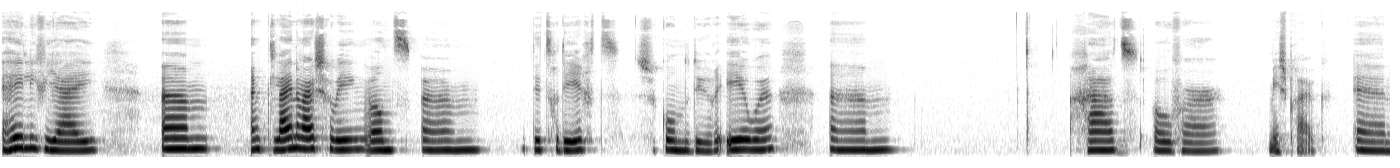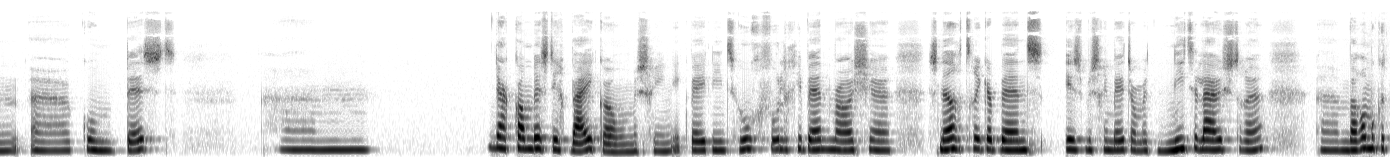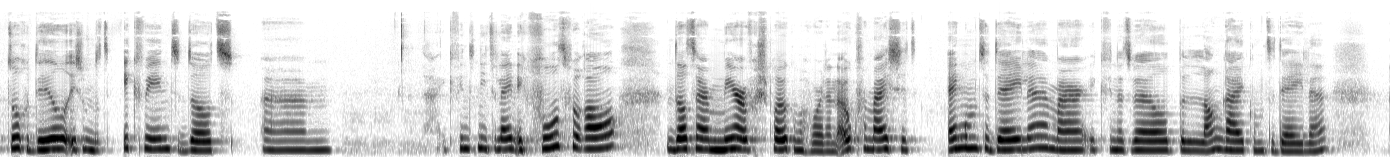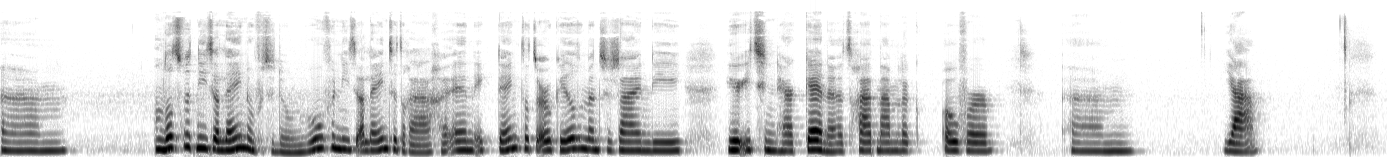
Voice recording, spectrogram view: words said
Hey lieve jij. Ehm, een kleine waarschuwing, want ehm, dit gedicht, Seconden duren eeuwen, ehm, gaat over misbruik. En uh, komt best. ja, kan best dichtbij komen misschien. Ik weet niet hoe gevoelig je bent, maar als je snel getriggerd bent, is het misschien beter om het niet te luisteren. Um, waarom ik het toch deel, is omdat ik vind dat. Um, nou, ik vind het niet alleen, ik voel het vooral dat er meer over gesproken mag worden. En ook voor mij is het eng om te delen, maar ik vind het wel belangrijk om te delen. Um, omdat we het niet alleen hoeven te doen. We hoeven niet alleen te dragen. En ik denk dat er ook heel veel mensen zijn die hier iets in herkennen. Het gaat namelijk over. ja,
